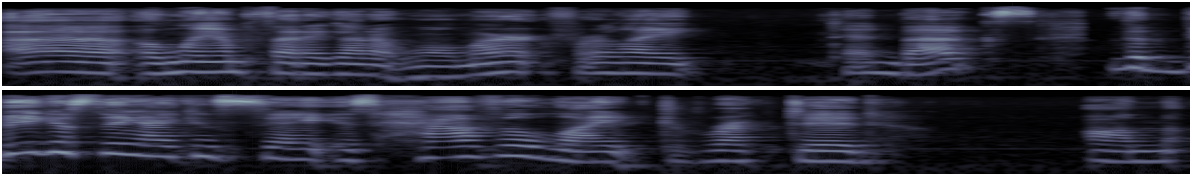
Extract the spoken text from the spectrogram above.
a, a lamp that I got at Walmart for like 10 bucks. The biggest thing I can say is have the light directed on the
